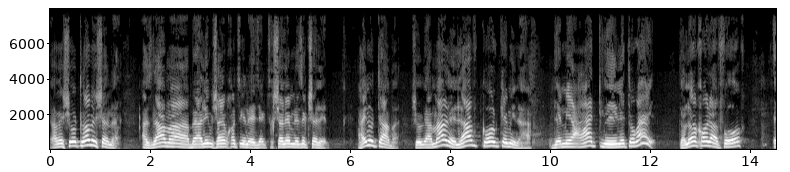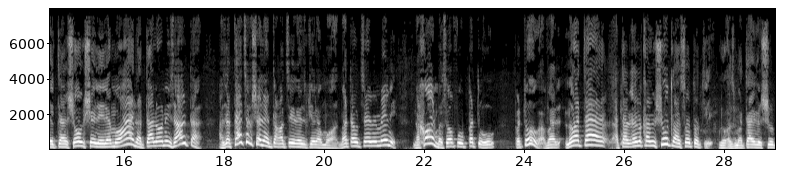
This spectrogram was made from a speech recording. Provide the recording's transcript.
הרשות לא משנה. אז למה הבעלים משלם חצי נזק, צריך לשלם נזק שלם? היינו תמה, שהוא אמר לאו כל כמנח, דמיעט לי לתוראי. אתה לא יכול להפוך את השור שלי למועד, אתה לא נזהרת. אז אתה צריך לשלם את החצי נזק של המועד, מה אתה רוצה ממני? נכון, בסוף הוא פטור, פטור, אבל לא אתה, אתה אין לך רשות לעשות אותי. נו, אז מתי רשות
